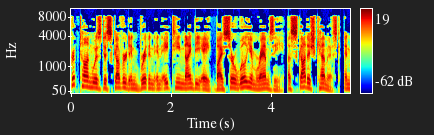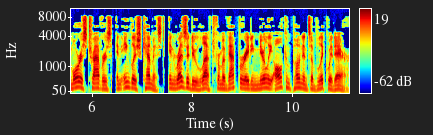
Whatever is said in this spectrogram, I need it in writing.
Krypton was discovered in Britain in 1898 by Sir William Ramsay, a Scottish chemist, and Morris Travers, an English chemist, in residue left from evaporating nearly all components of liquid air.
